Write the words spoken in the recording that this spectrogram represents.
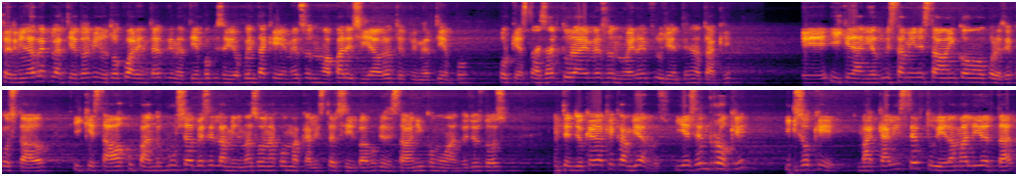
termina replanteando al minuto 40 del primer tiempo que se dio cuenta que Emerson no aparecía durante el primer tiempo, porque hasta esa altura Emerson no era influyente en ataque eh, y que Daniel Ruiz también estaba incómodo por ese costado y que estaba ocupando muchas veces la misma zona con Macalister Silva porque se estaban incomodando ellos dos, entendió que había que cambiarlos. Y ese enroque hizo que Macalister tuviera más libertad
